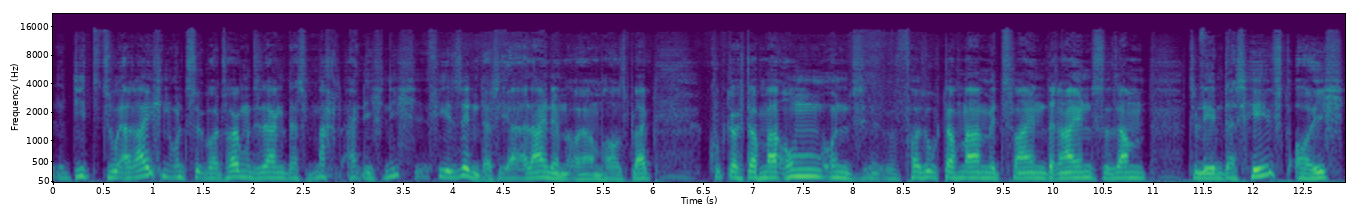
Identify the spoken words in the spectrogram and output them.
die zu erreichen und zu überzeugen und zu sagen, das macht eigentlich nicht viel Sinn, dass ihr alleine in eurem Haus bleibt. Guckt euch doch mal um und versucht doch mal mit zweien, dreien zusammen zu leben. Das hilft euch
